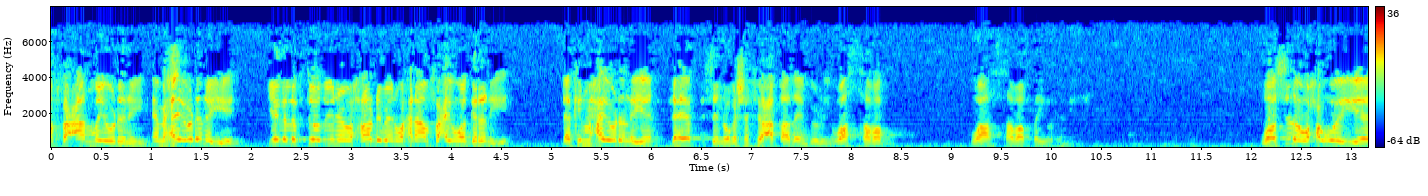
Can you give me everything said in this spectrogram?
anfacaan may odhanayn ee maxay odhanayeen iyaga laftoodu inay waxna dhibayn waxna anfacayn waa garanayeen laakiin maxay odhanayeen ilahay agtiisa nooga shafeeco qaadayan bay odhanayen waa sabab waa sabab bay odhanayeen waa sida waxa weeye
